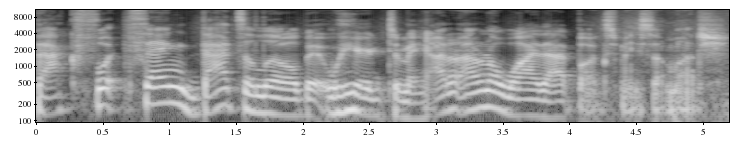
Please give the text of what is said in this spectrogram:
back foot thing. That's a little bit weird to me. I don't I don't know why that bugs me so much.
